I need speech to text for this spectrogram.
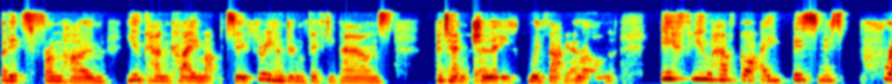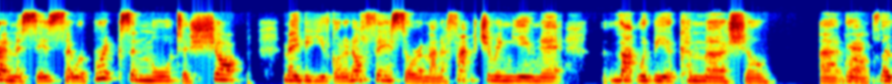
but it's from home you can claim up to 350 pounds potentially yes. with that yeah. grant if you have got a business premises, so a bricks and mortar shop, maybe you've got an office or a manufacturing unit, that would be a commercial uh, grant. Yeah. So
